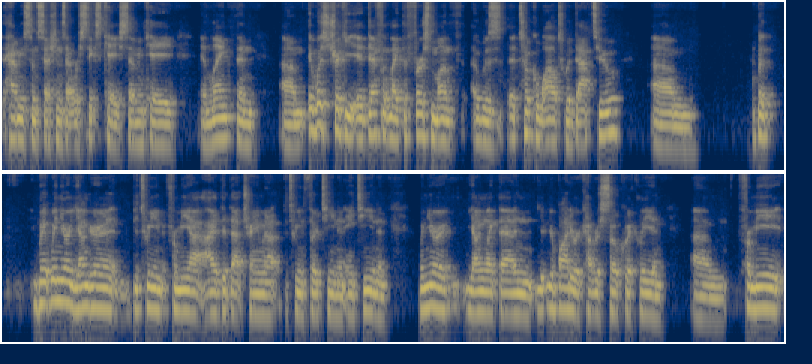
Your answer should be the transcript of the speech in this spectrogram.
having some sessions that were 6k 7k in length and um, it was tricky. It definitely like the first month it was it took a while to adapt to. Um, but when you're younger, between for me, I, I did that training when between 13 and 18, and when you're young like that, and your, your body recovers so quickly, and um, for me,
